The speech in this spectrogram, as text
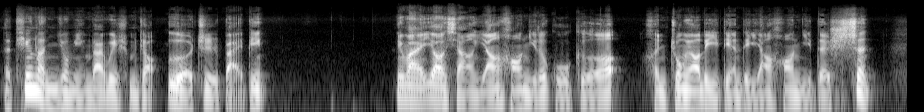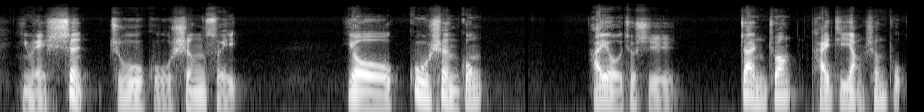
那听了你就明白为什么叫遏制百病。另外，要想养好你的骨骼，很重要的一点得养好你的肾，因为肾主骨生髓，有固肾功，还有就是站桩、太极养生步，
